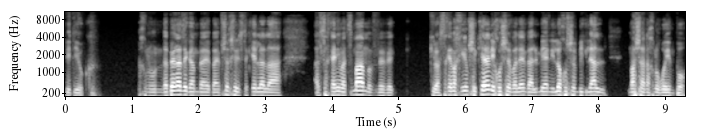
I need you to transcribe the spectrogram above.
בדיוק. אנחנו נדבר על זה גם בהמשך שנסתכל על, ה... על שחקנים עצמם, וכאילו השחקנים האחרים שכן אני חושב עליהם, ועל מי אני לא חושב בגלל מה שאנחנו רואים פה.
